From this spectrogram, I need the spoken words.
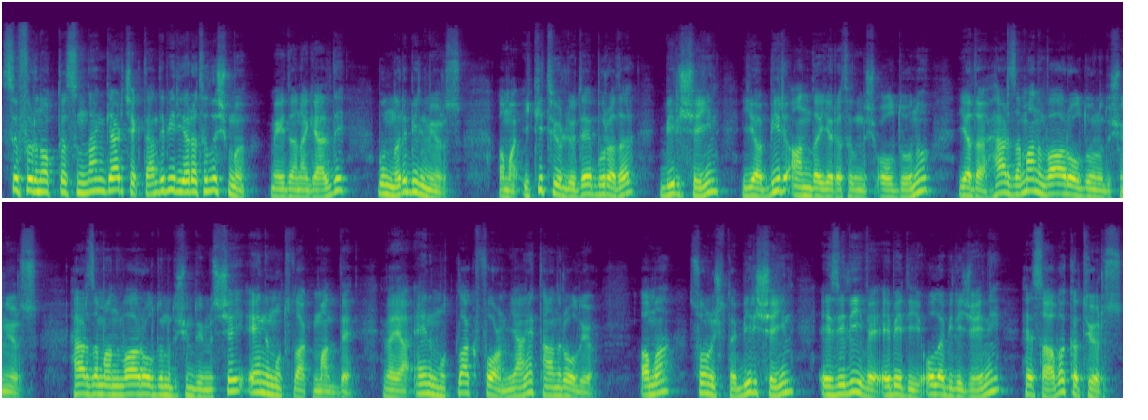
sıfır noktasından gerçekten de bir yaratılış mı meydana geldi? Bunları bilmiyoruz. Ama iki türlü de burada bir şeyin ya bir anda yaratılmış olduğunu ya da her zaman var olduğunu düşünüyoruz. Her zaman var olduğunu düşündüğümüz şey en mutlak madde veya en mutlak form yani Tanrı oluyor. Ama sonuçta bir şeyin ezeli ve ebedi olabileceğini hesaba katıyoruz.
